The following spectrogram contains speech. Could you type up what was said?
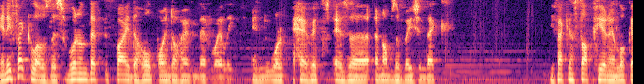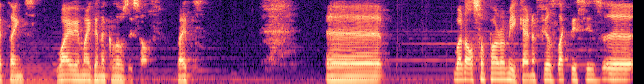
And if I close this wouldn't that defy the whole point of having that railing and work have it as a, an observation deck if I can stop here and look at things, why am I gonna close this off, right? Uh, but also part of me kind of feels like this is uh,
